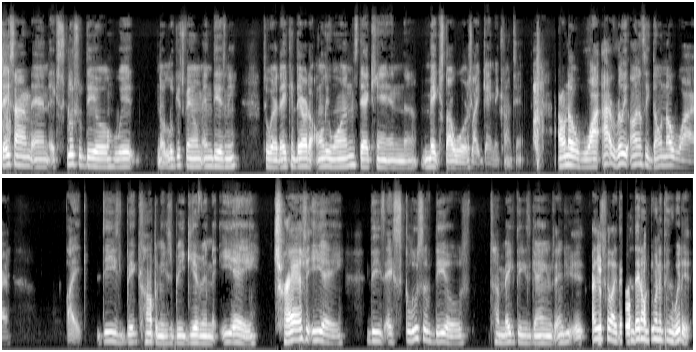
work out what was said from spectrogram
they signed an exclusive deal with you know Lucasfilm and Disney to where they can they are the only ones that can make Star Wars like gaming content. I don't know why. I really honestly don't know why like these big companies be giving EA trash EA these exclusive deals to make these games and you it, I just feel like they, they don't do anything with it.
